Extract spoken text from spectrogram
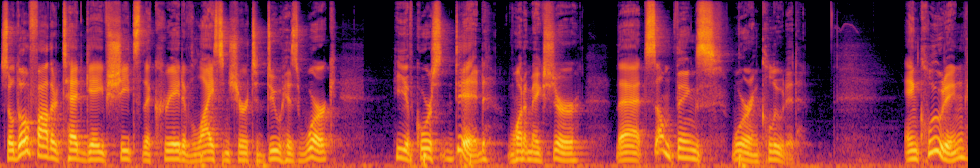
So, though Father Ted gave Sheets the creative licensure to do his work, he, of course, did want to make sure that some things were included, including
